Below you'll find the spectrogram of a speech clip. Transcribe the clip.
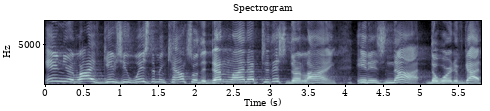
in your life gives you wisdom and counsel that doesn't line up to this, they're lying. It is not the Word of God.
